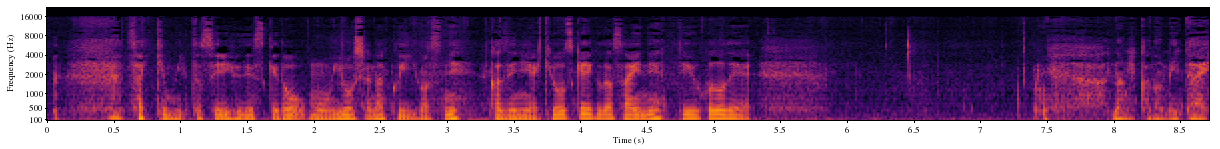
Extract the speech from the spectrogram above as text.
さっきも言ったセリフですけど、もう容赦なく言いますね。風には気をつけてくださいね。っていうことで、なんか飲みたい。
